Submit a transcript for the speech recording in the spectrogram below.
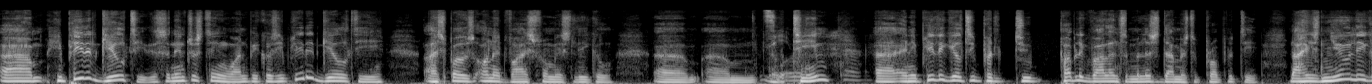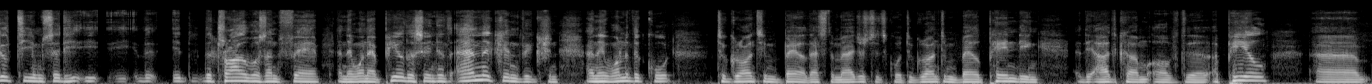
Um, he pleaded guilty. This is an interesting one because he pleaded guilty, I suppose, on advice from his legal um, um, Team. team, uh, and he pleaded guilty to public violence and malicious damage to property. Now, his new legal team said he, he, he the, it, the trial was unfair, and they want to appeal the sentence and the conviction, and they wanted the court to grant him bail. That's the magistrate's court to grant him bail pending the outcome of the appeal um,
